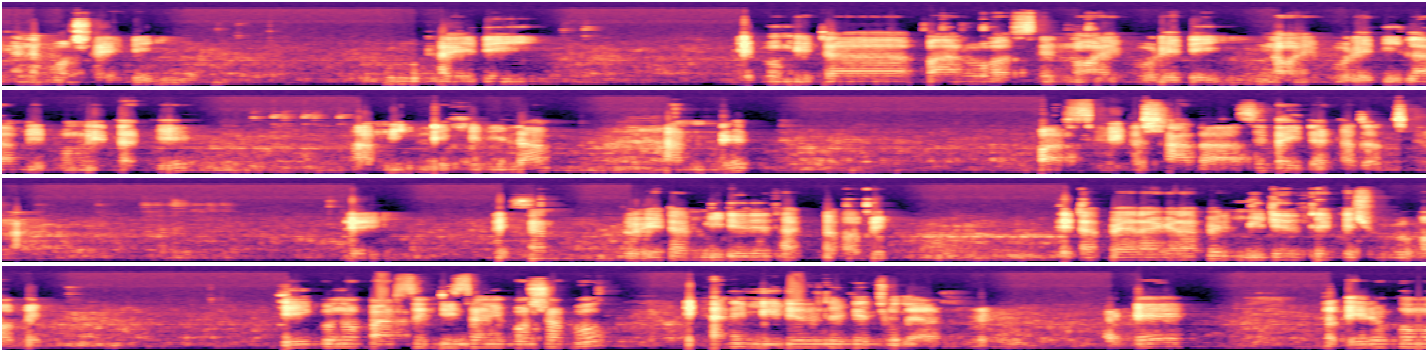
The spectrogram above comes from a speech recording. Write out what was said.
এখানে বসাই দেই উঠাই দেই। এবং এটা বারো আছে, নয় করে দেই। নয় করে দিলাম এবং এটাকে আমি লিখে দিলাম হান্ড্রেড পার্সেন্ট এটা সাদা আছে, তাই দেখা যাচ্ছে না। এই, দেখছেন? তো এটা মিডলে থাকতে হবে। এটা প্যারাগ্রাফের মিডল থেকে শুরু হবে। যে কোনো পার্সেন্টেজ আমি বসাবো, এখানে মিডল থেকে চলে আসবে। ওকে তো এরকম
